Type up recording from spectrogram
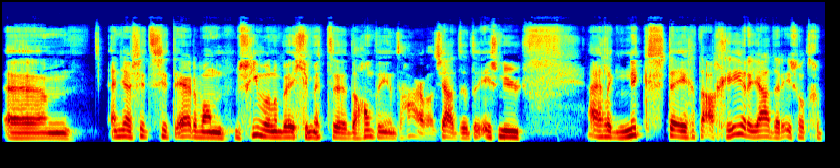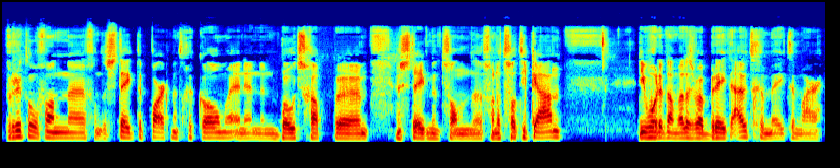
Um, En ja, zit, zit Erdogan misschien wel een beetje met de hand in het haar. Want ja, er is nu eigenlijk niks tegen te ageren. Ja, er is wat gepruttel van, uh, van de State Department gekomen en, en een boodschap, uh, een statement van, uh, van het Vaticaan. Die worden dan weliswaar breed uitgemeten, maar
